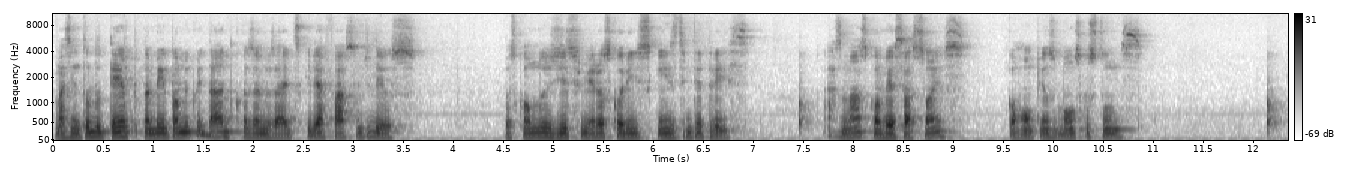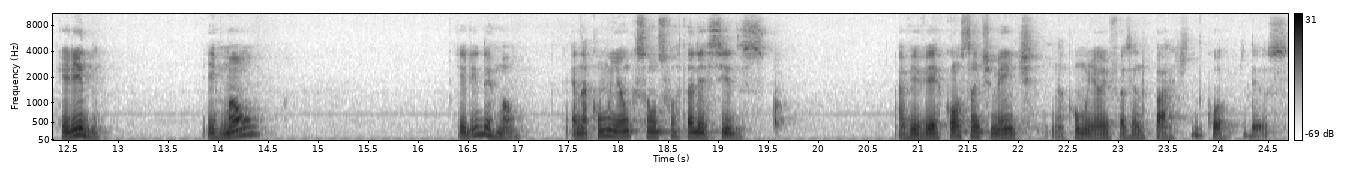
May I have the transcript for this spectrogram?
Mas em todo tempo também tome cuidado com as amizades que lhe afastam de Deus. Pois como nos diz 1 Coríntios 15, 33, as más conversações corrompem os bons costumes. Querido, irmão, querido irmão, é na comunhão que somos fortalecidos a viver constantemente na comunhão e fazendo parte do corpo de Deus.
